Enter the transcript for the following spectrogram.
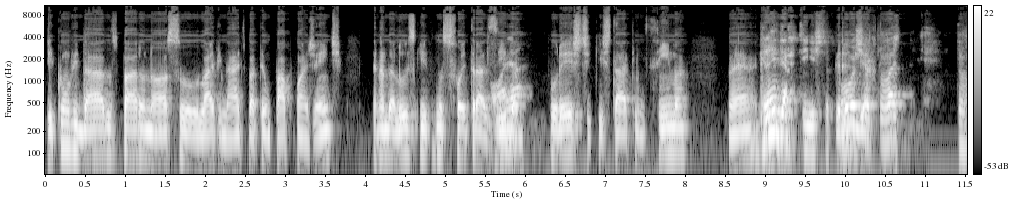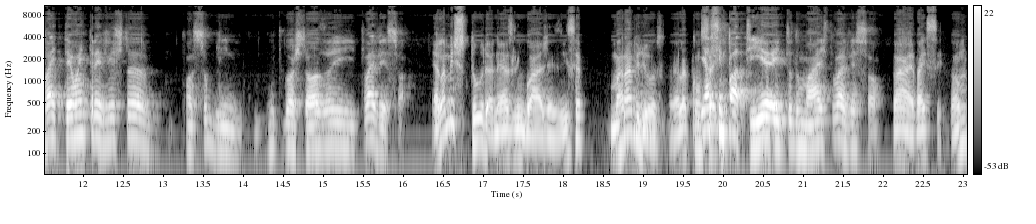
de convidados para o nosso Live Night, bater um papo com a gente. Fernanda Luz, que nos foi trazida Olha. por este que está aqui em cima. Né? Grande e... artista. Grande Poxa, artista. Tu, vai, tu vai ter uma entrevista uma sublime, muito gostosa e tu vai ver só. Ela mistura né, as linguagens, isso é maravilhoso. Ela consegue... E a simpatia e tudo mais, tu vai ver só. Vai, vai ser. Vamos...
